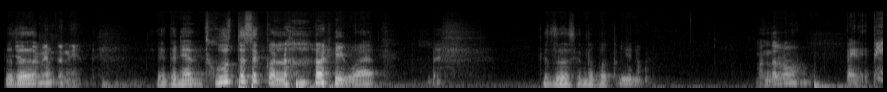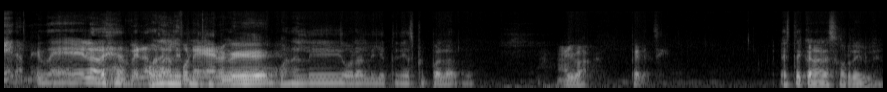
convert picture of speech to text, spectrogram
Yo ¿Ustedes también tenía. Sí, tenían justo ese color igual. ¿Qué estás haciendo, Pato? Yo no. Mándalo. Pero espérame, güey. No, me la voy a Órale, poner, güey. Órale, órale, ya tenías preparado. Ahí va. Espérense. Este canal es horrible.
